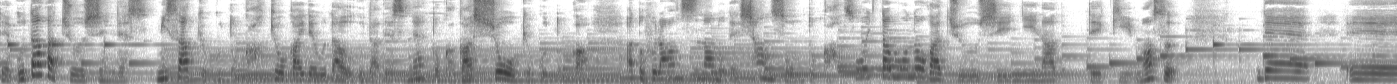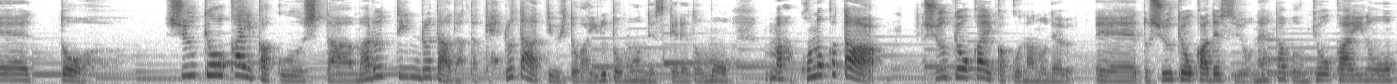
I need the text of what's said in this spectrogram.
で、歌が中心です。ミサ曲とか、教会で歌う歌ですね。とか、合唱曲とか、あとフランスなのでシャンソンとか、そういったものが中心になってきます。で、えー、っと、宗教改革したマルティン・ルターだったっけ？ルターっていう人がいると思うんですけれども、まあ、この方、宗教改革なので、えっ、ー、と、宗教家ですよね。多分、教会の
